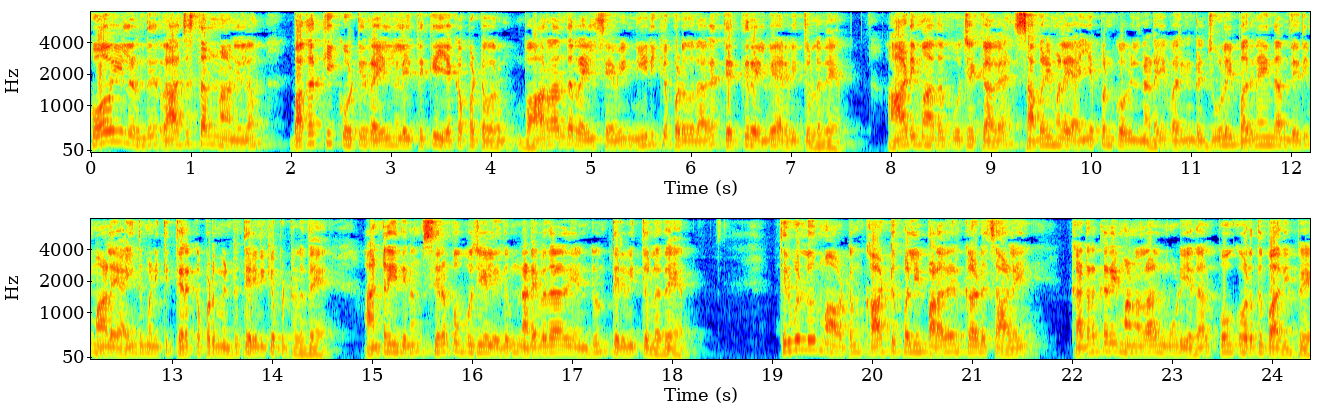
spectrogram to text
கோவையிலிருந்து ராஜஸ்தான் மாநிலம் பகத்கி கோட்டி ரயில் நிலையத்துக்கு இயக்கப்பட்டு வரும் வாராந்த ரயில் சேவை நீடிக்கப்படுவதாக தெற்கு ரயில்வே அறிவித்துள்ளது. ஆடி மாத பூஜைக்காக சபரிமலை ஐயப்பன் கோவில் நடை வருகின்ற ஜூலை பதினைந்தாம் தேதி மாலை ஐந்து மணிக்கு திறக்கப்படும் என்று தெரிவிக்கப்பட்டுள்ளது. அன்றைய தினம் சிறப்பு பூஜைகள் எதுவும் நடைபெறாது என்றும் தெரிவித்துள்ளது. திருவள்ளூர் மாவட்டம் காட்டுப்பள்ளி பழவேற்காடு சாலை கடற்கரை மணலால் மூடியதால் போக்குவரத்து பாதிப்பு.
